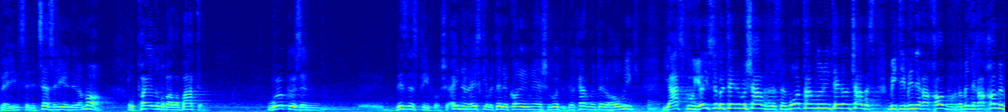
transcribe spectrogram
Beis, and it says here in the Ramah, Opayilim Abalabatim, workers and uh, business people, Shavuot, they can't learn Torah the whole week. Yasku yosef b'teira b'Shabbos, they spend more time learning Torah on Shabbos. Miti midich hachom, from the midich hachomim,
